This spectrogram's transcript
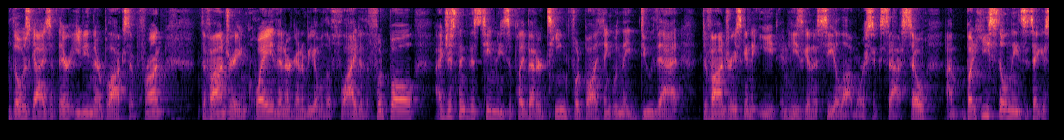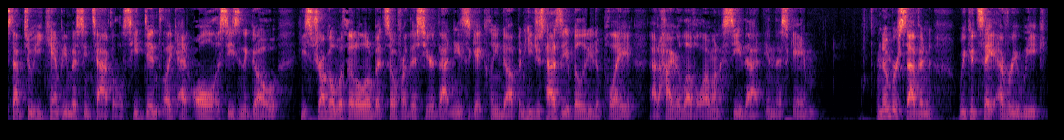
Those guys, if they're eating their blocks up front, De'Vondre and Quay then are going to be able to fly to the football. I just think this team needs to play better team football. I think when they do that, De'Vondre is going to eat and he's going to see a lot more success. So, um, but he still needs to take a step too. He can't be missing tackles. He didn't like at all a season ago. He struggled with it a little bit so far this year. That needs to get cleaned up, and he just has the ability to play at a higher level. I want to see that in this game. Number seven, we could say every week,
